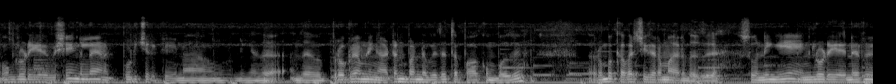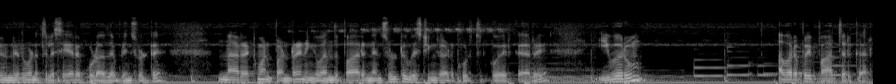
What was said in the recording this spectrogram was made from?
உங்களுடைய விஷயங்கள்லாம் எனக்கு பிடிச்சிருக்கு. நான் நீங்கள் அந்த அந்த ப்ரோக்ராம் நீங்கள் அட்டன் பண்ண விதத்தை பார்க்கும்போது ரொம்ப கவர்ச்சிகரமாக இருந்தது. ஸோ நீங்கள் ஏன் எங்களுடைய நிறு நிறுவனத்தில் சேரக்கூடாது அப்படின்னு சொல்லிட்டு நான் ரெக்கமெண்ட் பண்ணுறேன் நீங்கள் வந்து பாருங்கன்னு சொல்லிட்டு விசிட்டிங் கார்டு கொடுத்துட்டு போயிருக்காரு. இவரும் அவரை போய் பார்த்துருக்கார்.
